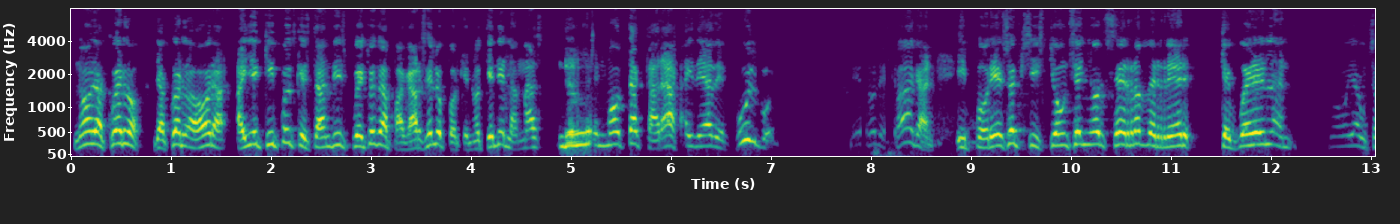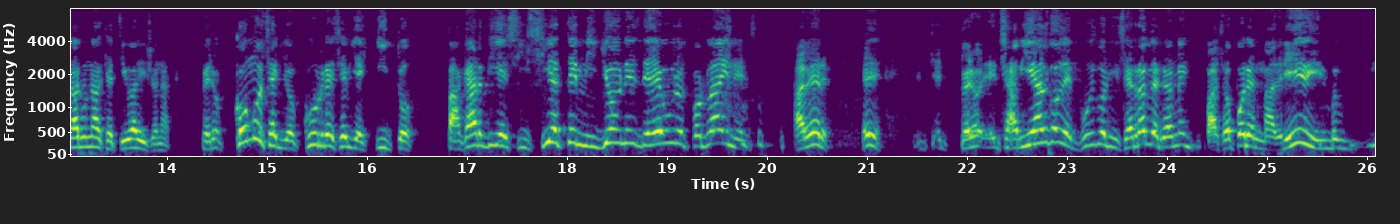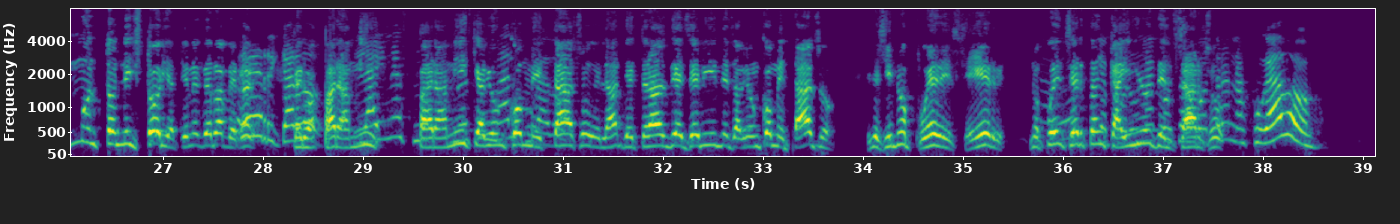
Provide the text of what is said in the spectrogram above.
No, de acuerdo, de acuerdo. Ahora, hay equipos que están dispuestos a pagárselo porque no tienen la más remota caraja idea de fútbol. Eso le pagan. Y por eso existió un señor Serra Ferrer que fue la... No voy a usar un adjetivo adicional, pero ¿cómo se le ocurre a ese viejito pagar 17 millones de euros por Laines? A ver, eh, pero sabía algo de fútbol y Serra Ferrer me pasó por el Madrid y un montón de historia tiene Serra Ferrer. Eh, Ricardo, pero para mí, no- para no mí que había un cometazo de la- detrás de ese business, había un cometazo. Es decir, no puede ser, no pueden ser tan caídos del zarzo. no ha jugado.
